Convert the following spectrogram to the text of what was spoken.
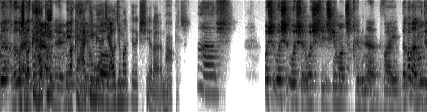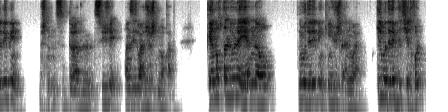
ما يقدر واش باقي حكي؟ باقي mais حكيمي غادي يعاود يماركي داك الشيء راه ما عرفتش. ما عرفتش. واش واش واش واش شي- ماتش قلبناه بفايد دابا راه المدربين باش نسدوا هذا ال sujet غنزيد واحد جوج النقط كاين النقطة الأولى هي أنه المدربين كاين جوج الأنواع. كاين المدرب اللي تيدخل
